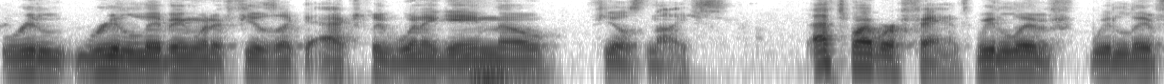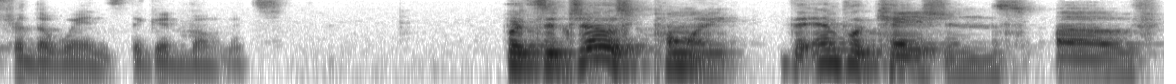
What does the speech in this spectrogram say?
re- reliving what it feels like to actually win a game, though, feels nice. That's why we're fans. We live, we live for the wins, the good moments. But to Joe's point, the implications of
